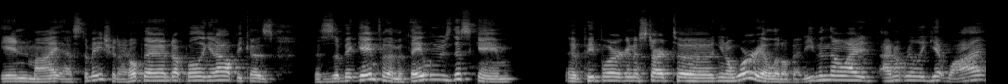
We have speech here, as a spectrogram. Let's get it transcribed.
in my estimation. I hope they end up pulling it out because this is a big game for them. If they lose this game, uh, people are going to start to you know worry a little bit even though i i don't really get why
